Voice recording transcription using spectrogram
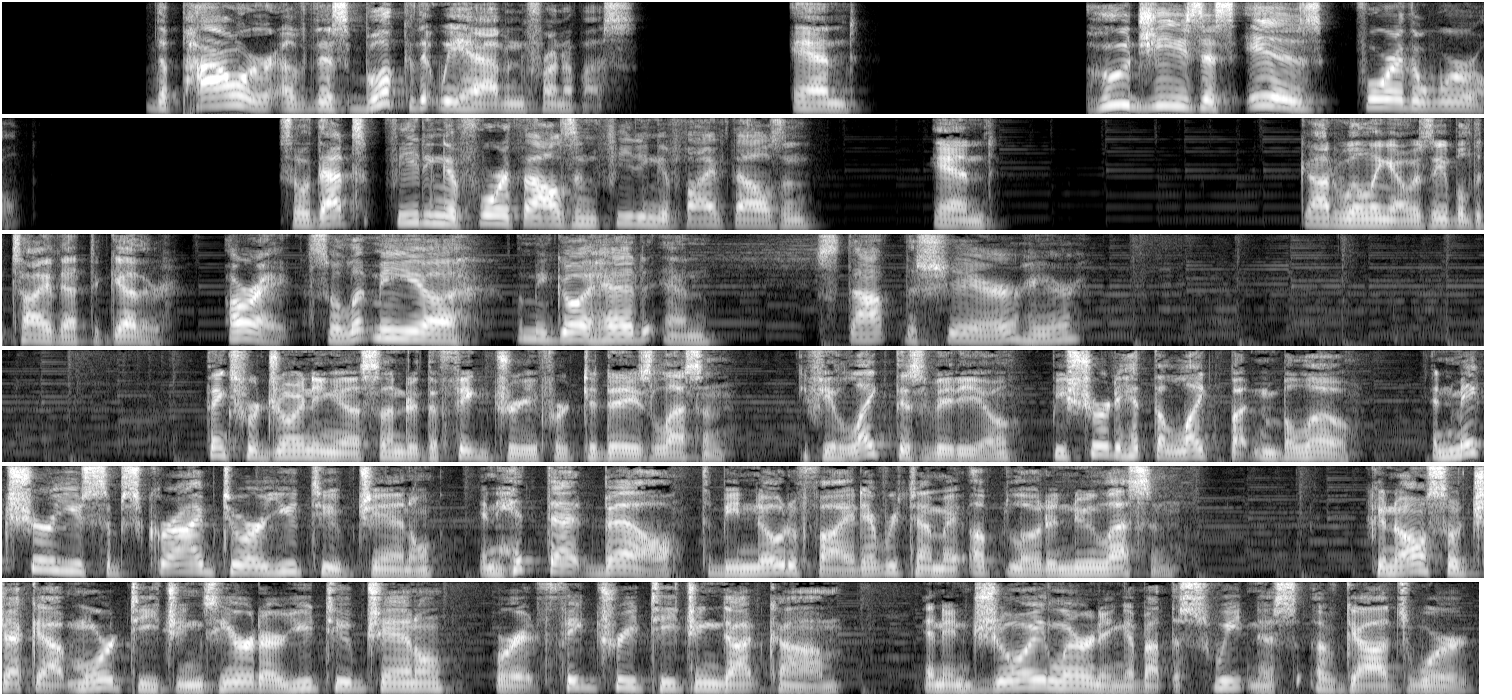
the power of this book that we have in front of us and who Jesus is for the world. So that's feeding of 4,000, feeding of 5,000. And God willing, I was able to tie that together. All right, so let me uh, let me go ahead and stop the share here. Thanks for joining us under the fig tree for today's lesson. If you like this video, be sure to hit the like button below. And make sure you subscribe to our YouTube channel and hit that bell to be notified every time I upload a new lesson. You can also check out more teachings here at our YouTube channel or at figtreeteaching.com and enjoy learning about the sweetness of God's Word.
